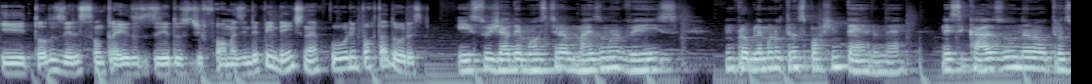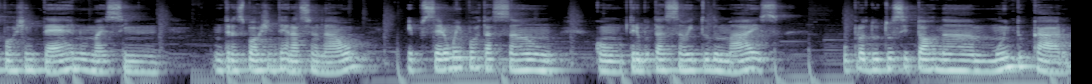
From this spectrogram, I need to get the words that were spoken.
e todos eles são trazidos de formas independentes, né, por importadoras. Isso já demonstra mais uma vez um problema no transporte interno, né? Nesse caso, não é o transporte interno, mas sim um transporte internacional. E por ser uma importação com tributação e tudo mais, o produto se torna muito caro,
